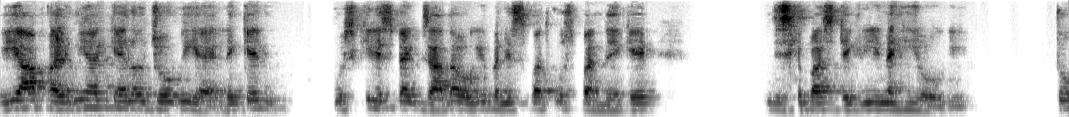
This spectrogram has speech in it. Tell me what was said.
یہ آپ المیہ کہہ لو جو بھی ہے لیکن اس کی رسپیکٹ زیادہ ہوگی بہ نسبت اس بندے کے جس کے پاس ڈگری نہیں ہوگی۔ تو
